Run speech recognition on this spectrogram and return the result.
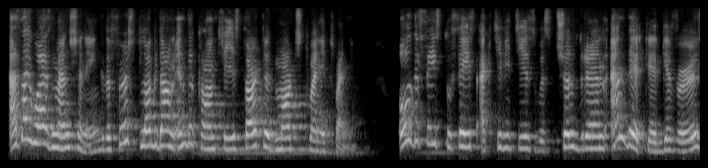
As I was mentioning, the first lockdown in the country started March 2020. All the face-to-face -face activities with children and their caregivers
